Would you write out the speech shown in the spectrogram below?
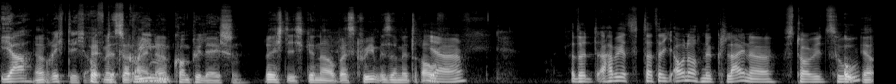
Ja, ja richtig, auf der Scream ein, ne? Compilation. Richtig, genau. Bei Scream ist er mit drauf. Ja. Also da habe ich jetzt tatsächlich auch noch eine kleine Story zu, oh, ja.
